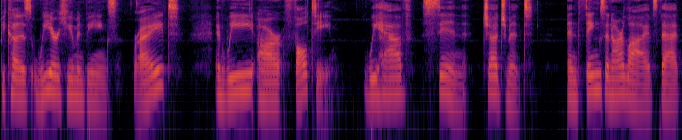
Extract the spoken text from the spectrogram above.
because we are human beings, right? And we are faulty. we have sin, judgment, and things in our lives that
